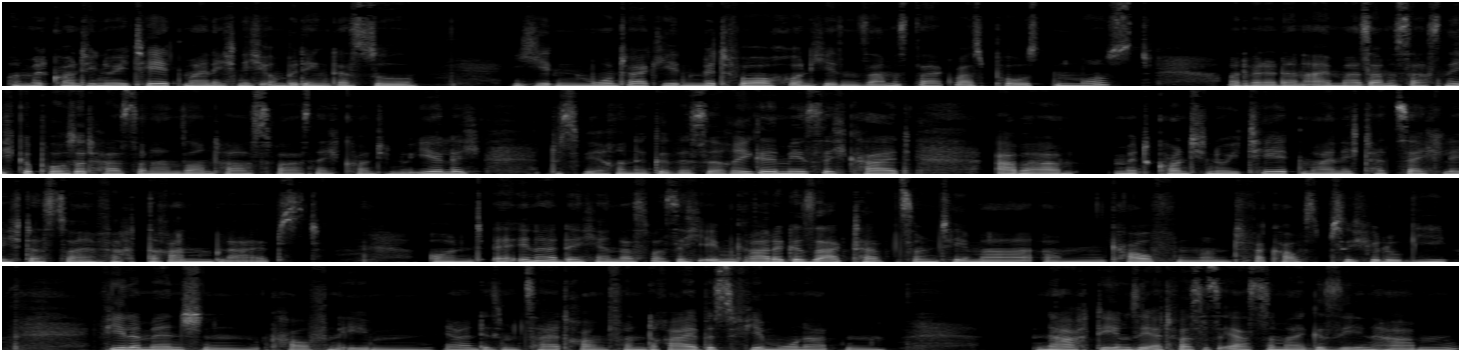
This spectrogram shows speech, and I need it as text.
Und mit Kontinuität meine ich nicht unbedingt, dass du jeden Montag, jeden Mittwoch und jeden Samstag was posten musst. Und wenn du dann einmal samstags nicht gepostet hast, sondern sonntags war es nicht kontinuierlich, das wäre eine gewisse Regelmäßigkeit. Aber mit Kontinuität meine ich tatsächlich, dass du einfach dran bleibst. Und erinnere dich an das, was ich eben gerade gesagt habe zum Thema ähm, Kaufen und Verkaufspsychologie. Viele Menschen kaufen eben ja in diesem Zeitraum von drei bis vier Monaten nachdem sie etwas das erste Mal gesehen haben,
